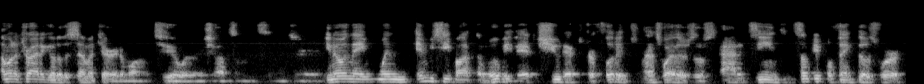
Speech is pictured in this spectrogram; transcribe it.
I'm going to try to go to the cemetery tomorrow too, where they shot some of the cemetery. You know, and they when NBC bought the movie, they had to shoot extra footage, and that's why there's those added scenes. And some people think those were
